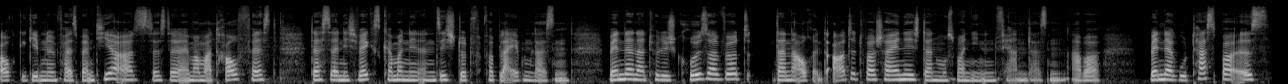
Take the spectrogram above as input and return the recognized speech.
auch gegebenenfalls beim Tierarzt, dass der immer mal drauf fest, dass er nicht wächst, kann man den an sich dort verbleiben lassen. Wenn der natürlich größer wird, dann auch entartet wahrscheinlich, dann muss man ihn entfernen lassen. Aber wenn der gut tastbar ist,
